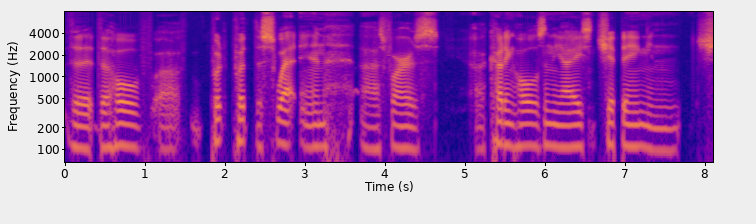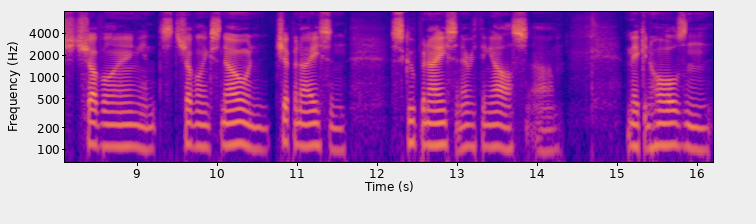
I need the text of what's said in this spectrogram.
the the whole uh, put put the sweat in uh, as far as uh, cutting holes in the ice, chipping and shoveling and shoveling snow and chipping ice and scooping ice and everything else. Um, making holes and,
